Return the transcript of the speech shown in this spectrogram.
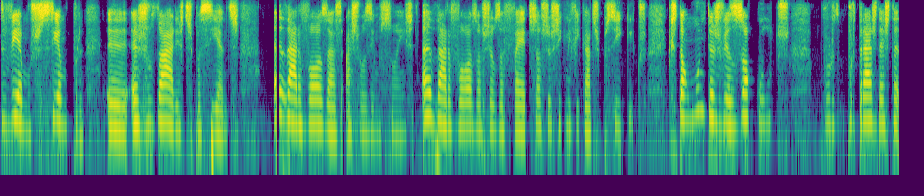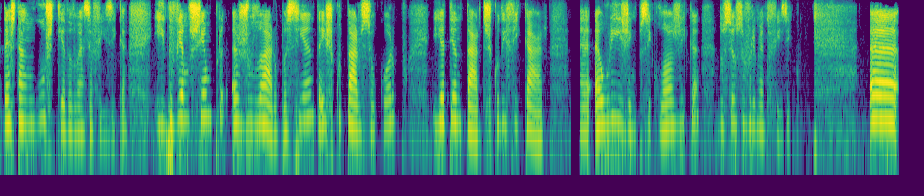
devemos sempre uh, ajudar estes pacientes a dar voz às, às, suas emoções, a dar voz aos seus afetos, aos seus significados psíquicos, que estão muitas vezes ocultos por, por trás desta, desta angústia da doença física. E devemos sempre ajudar o paciente a escutar o seu corpo e a tentar descodificar a, a origem psicológica do seu sofrimento físico. Uh,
